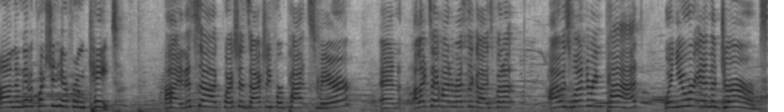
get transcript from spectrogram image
Um, and we have a question here from Kate. Hi, this uh, is actually for Pat Smear, and I'd like to say hi to the rest of the guys, but I, I was wondering, Pat, when you were in the germs,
